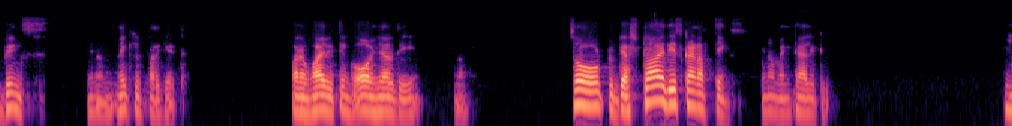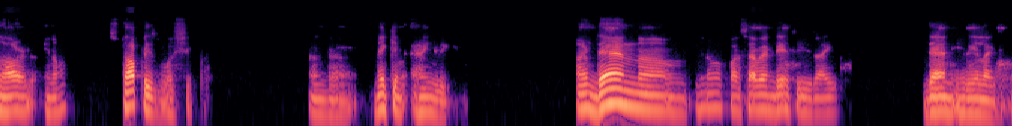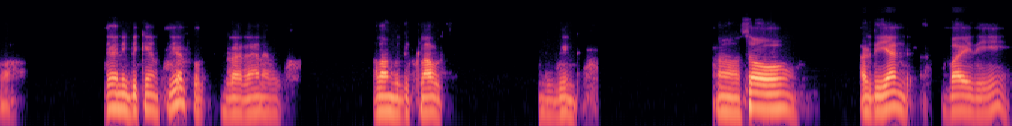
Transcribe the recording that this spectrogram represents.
brings, you know, make you forget. For a while you think, oh, here the, you know. So to destroy these kind of things, you know, mentality, Lord, you know, stop his worship and uh, make him angry. And then, um, you know, for seven days he right. Then he realized, wow. Then he became fearful, ra- ran away along with the clouds, and the wind. Uh, so at the end, by the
